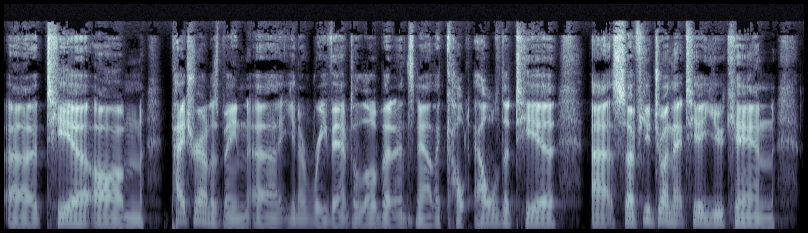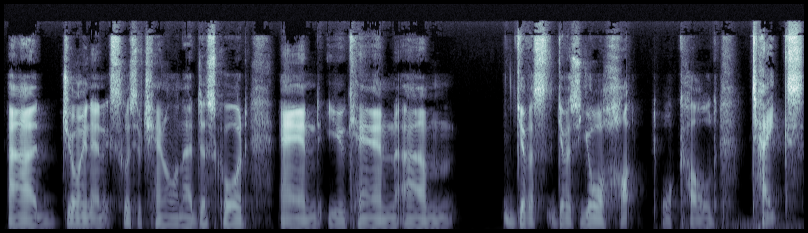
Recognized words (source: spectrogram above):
uh, tier on Patreon has been, uh, you know, revamped a little bit, and it's now the Cult Elder tier. Uh, so if you join that tier, you can uh, join an exclusive channel on our Discord, and you can um, give us give us your hot or cold takes,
